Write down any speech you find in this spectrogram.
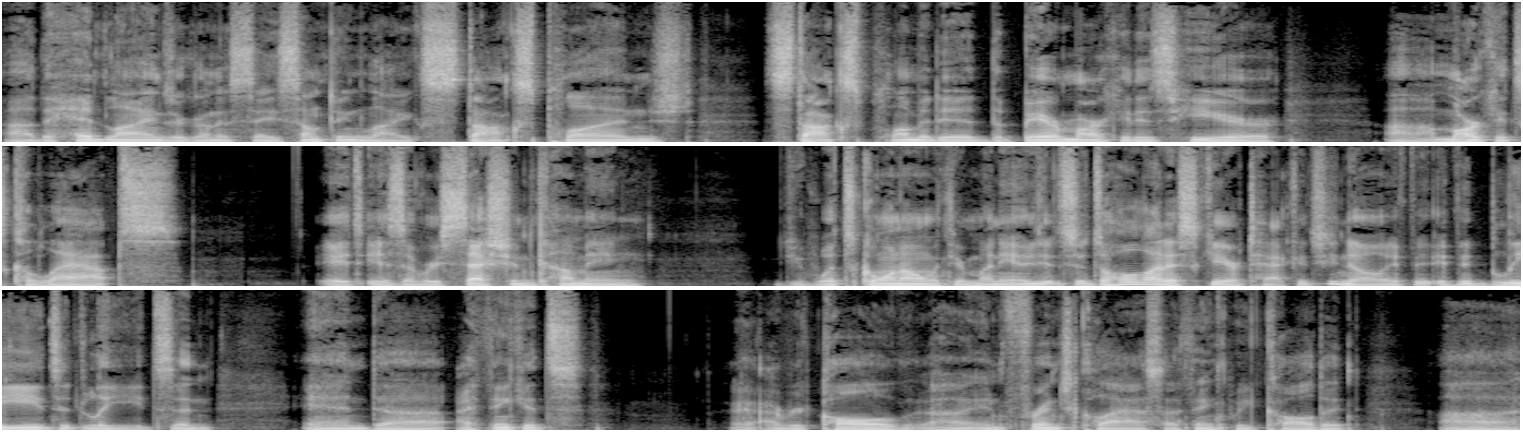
uh, the headlines are going to say something like stocks plunged stocks plummeted the bear market is here uh, markets collapse it is a recession coming what's going on with your money. It's, it's a whole lot of scare tactics. You know, if it, if it bleeds, it leads, and and uh, I think it's. I recall uh, in French class, I think we called it. Uh,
